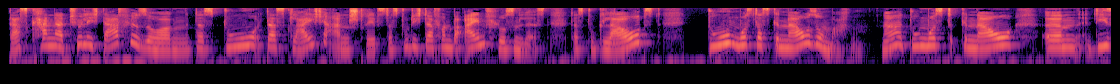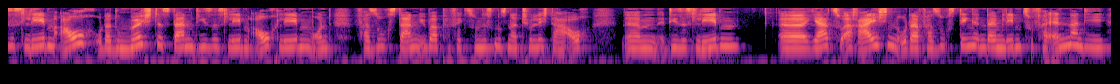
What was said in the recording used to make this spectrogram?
Das kann natürlich dafür sorgen, dass du das Gleiche anstrebst, dass du dich davon beeinflussen lässt, dass du glaubst, du musst das genauso machen. Ne? Du musst genau ähm, dieses Leben auch oder du möchtest dann dieses Leben auch leben und versuchst dann über Perfektionismus natürlich da auch ähm, dieses Leben äh, ja zu erreichen oder versuchst Dinge in deinem Leben zu verändern, die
